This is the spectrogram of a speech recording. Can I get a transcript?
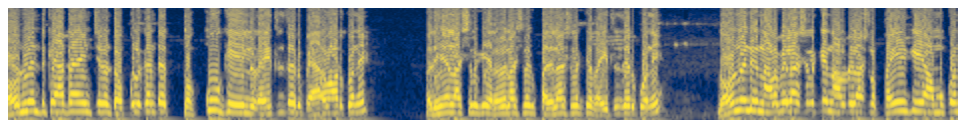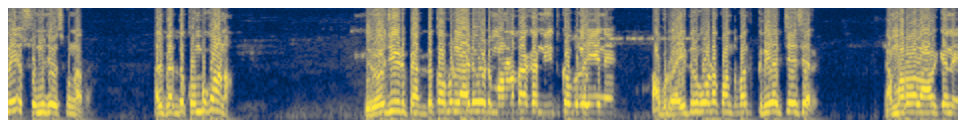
గవర్నమెంట్ కేటాయించిన డబ్బుల కంటే తక్కువకి వీళ్ళు రైతుల దగ్గర బేరవాడుకొని పదిహేను లక్షలకి ఇరవై లక్షలకి పది లక్షలకి రైతులు దగ్గర గవర్నమెంట్కి నలభై లక్షలకి నలభై లక్షల పైకి అమ్ముకొని సొమ్ము చేసుకున్నారు. అది పెద్ద కుంభకోణం. ఈ వీడు పెద్ద కబుర్లు ఆడి వాడు మొన్నదాకా నీతి కబుర్లు అయ్యాయి అప్పుడు రైతులు కూడా కొంతమంది క్రియేట్ చేశారు. ఎంఆర్ఓ వాళ్ళకని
